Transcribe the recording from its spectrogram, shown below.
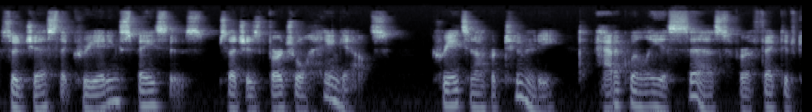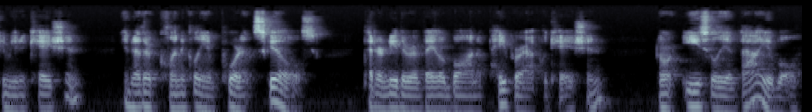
suggests that creating spaces such as virtual hangouts creates an opportunity to adequately assess for effective communication and other clinically important skills that are neither available on a paper application nor easily evaluable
